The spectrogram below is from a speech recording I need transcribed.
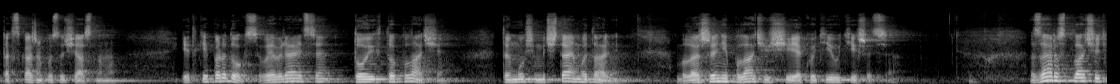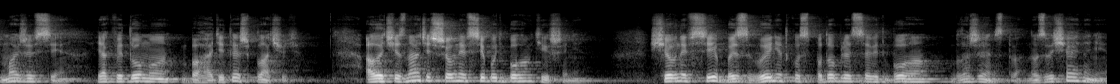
так скажемо по-сучасному. І такий парадокс виявляється той, хто плаче. Тому що ми читаємо далі: блажені плачущі, як оті утішаться. Зараз плачуть майже всі. Як відомо, багаті теж плачуть. Але чи значить, що вони всі будуть Богом тішені? Що вони всі без винятку сподобляться від Бога блаженства? Ну, звичайно, ні.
